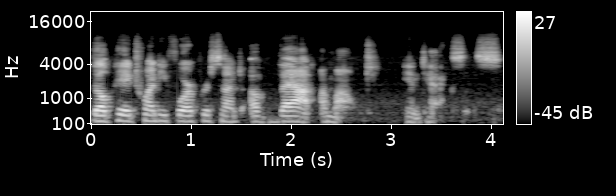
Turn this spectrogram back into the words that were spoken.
they'll pay 24% of that amount in taxes.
